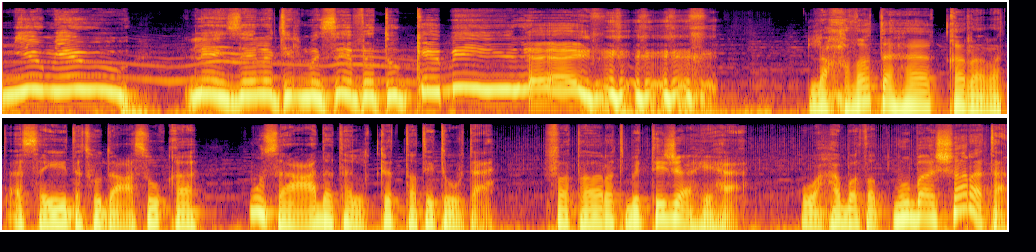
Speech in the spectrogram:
ميو ميو لا زالت المسافة كبيرة. لحظتها قررت السيدة دعسوقة مساعدة القطة توتا فطارت باتجاهها وهبطت مباشرة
